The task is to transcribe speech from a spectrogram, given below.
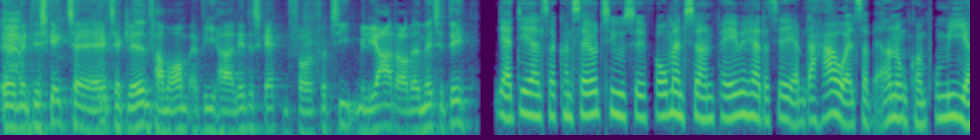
Men det skal ikke tage, tage glæden fra mig om, at vi har lettet skatten for, for 10 milliarder og været med til det. Ja, det er altså konservativs øh, formand Søren Pape her, der siger, jamen der har jo altså været nogle kompromiser,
